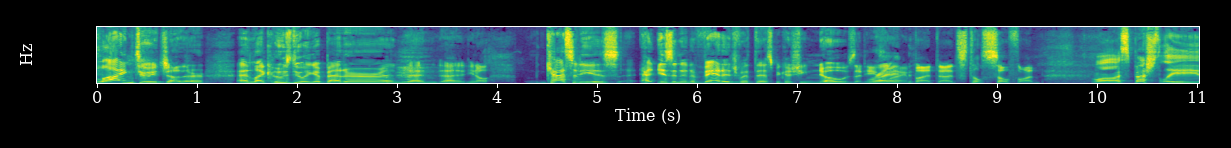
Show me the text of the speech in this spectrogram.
lying to each other and like who's doing it better and and uh, you know Cassidy is isn't an advantage with this because she knows that he's Right. lying, but uh, it's still so fun. Well, especially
